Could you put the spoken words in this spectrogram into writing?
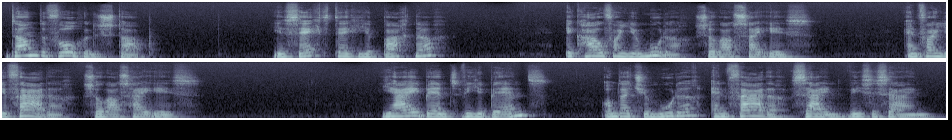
Dan de volgende stap je zegt tegen je partner: Ik hou van je moeder zoals zij is, en van je vader zoals hij is. Jij bent wie je bent, omdat je moeder en vader zijn wie ze zijn.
